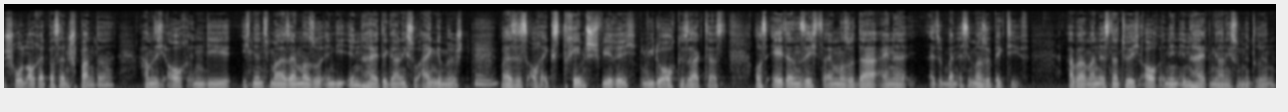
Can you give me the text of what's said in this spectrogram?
schon auch etwas entspannter, haben sich auch in die, ich nenne es mal, sagen wir mal so, in die Inhalte gar nicht so eingemischt, mhm. weil es ist auch extrem schwierig, wie du auch gesagt hast, aus Elternsicht, sagen wir mal so, da eine, also man ist immer subjektiv, aber man ist natürlich auch in den Inhalten gar nicht so mit drin,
